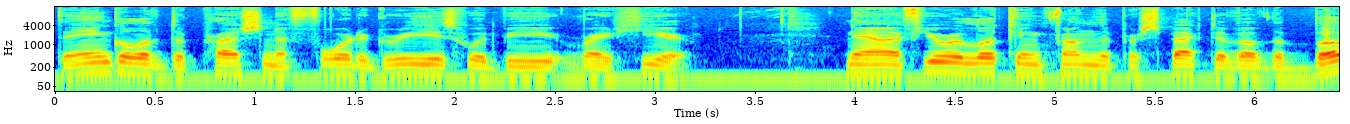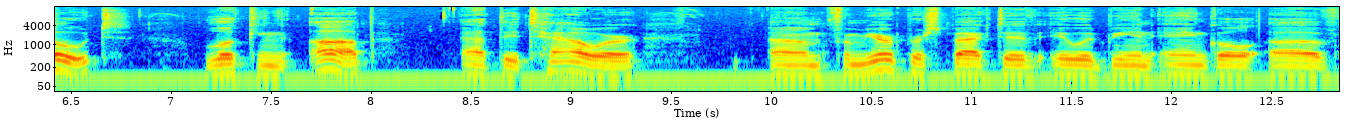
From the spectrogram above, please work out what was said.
the angle of depression of 4 degrees would be right here. Now, if you were looking from the perspective of the boat, looking up at the tower, um, from your perspective, it would be an angle of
